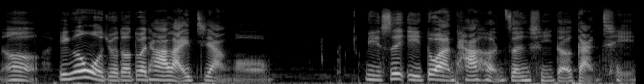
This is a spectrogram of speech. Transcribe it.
嗯，因为我觉得对他来讲哦，你是一段他很珍惜的感情。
